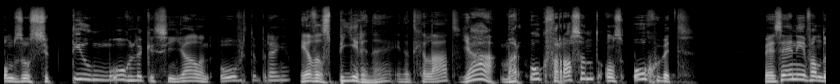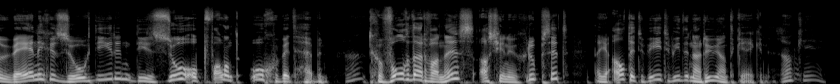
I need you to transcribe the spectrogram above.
om zo subtiel mogelijke signalen over te brengen. Heel veel spieren hè, in het gelaat. Ja, maar ook verrassend ons oogwit. Wij zijn een van de weinige zoogdieren die zo opvallend oogwit hebben. Huh? Het gevolg daarvan is, als je in een groep zit, dat je altijd weet wie er naar u aan het kijken is. Oké.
